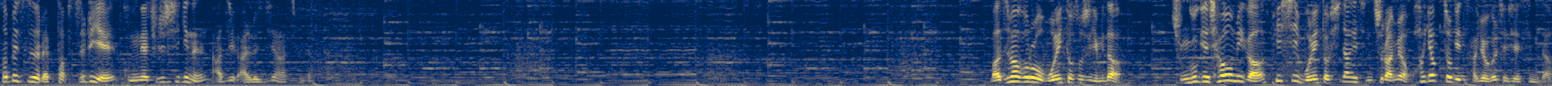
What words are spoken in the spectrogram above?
서피스 랩탑 3의 국내 출시 시기는 아직 알려지지 않았습니다. 마지막으로 모니터 소식입니다. 중국의 샤오미가 PC 모니터 시장에 진출하며 파격적인 가격을 제시했습니다.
